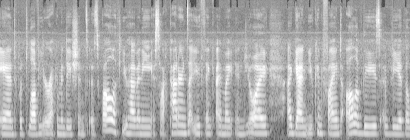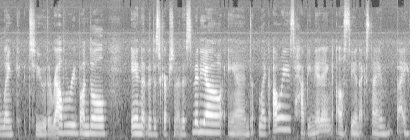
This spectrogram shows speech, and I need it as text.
and would love your recommendations as well if you have any sock patterns that you think I might enjoy. Again, you can find all of these via the link to the Ravelry bundle in the description of this video. And like always, happy knitting. I'll see you next time. Bye.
